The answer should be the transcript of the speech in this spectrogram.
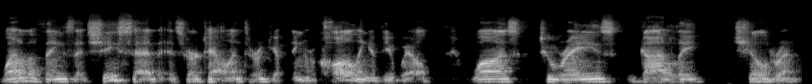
one of the things that she said is her talent, her gifting, her calling, if you will, was to raise godly children.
